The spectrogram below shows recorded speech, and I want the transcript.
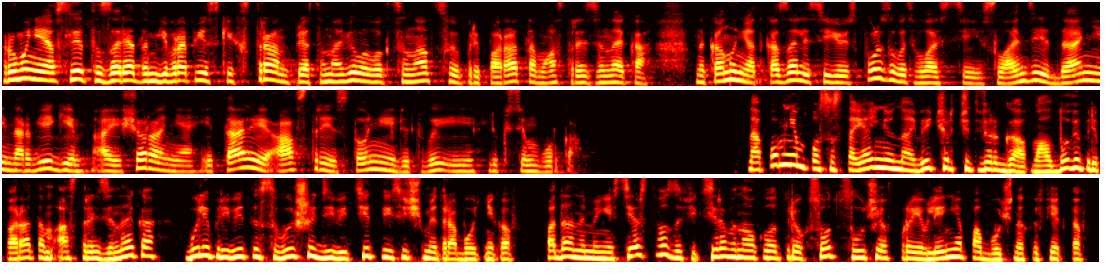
Румыния вслед за рядом европейских стран приостановила вакцинацию препаратом AstraZeneca. Накануне отказались ее использовать власти Исландии, Дании, Норвегии, а еще ранее Италии, Австрии, Эстонии, Литвы и Люксембурга. Напомним, по состоянию на вечер четверга в Молдове препаратом AstraZeneca были привиты свыше 9 тысяч медработников. По данным министерства, зафиксировано около 300 случаев проявления побочных эффектов.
